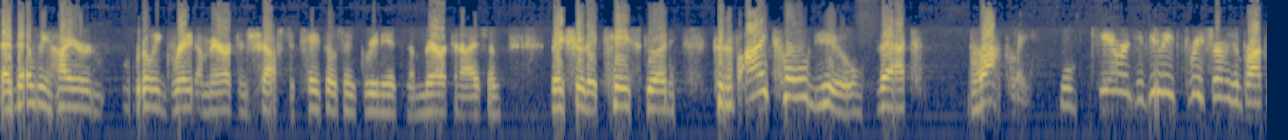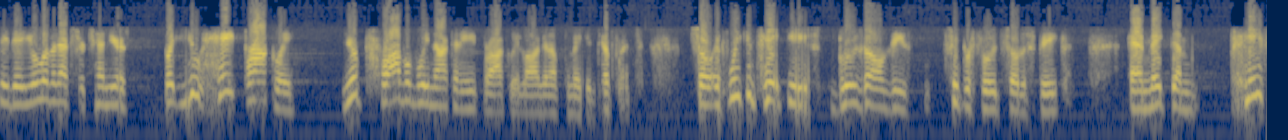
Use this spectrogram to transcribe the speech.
And then we hired really great American chefs to take those ingredients and Americanize them, make sure they taste good. Because if I told you that broccoli will guarantee, if you eat three servings of broccoli a day, you'll live an extra 10 years, but you hate broccoli, you're probably not going to eat broccoli long enough to make a difference. So if we can take these blue zones, these superfoods, so to speak, and make them taste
